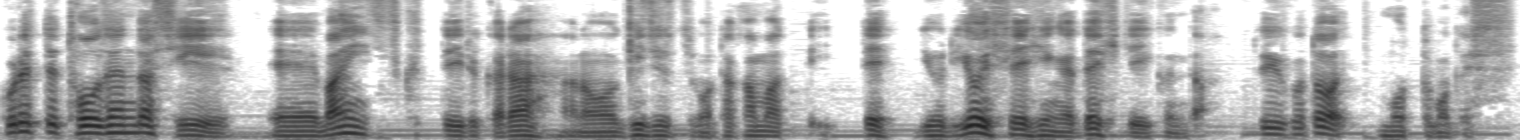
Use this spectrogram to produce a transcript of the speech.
これって当然だし、えー、毎日作っているから、あの、技術も高まっていって、より良い製品ができていくんだ。ということはもっともです。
